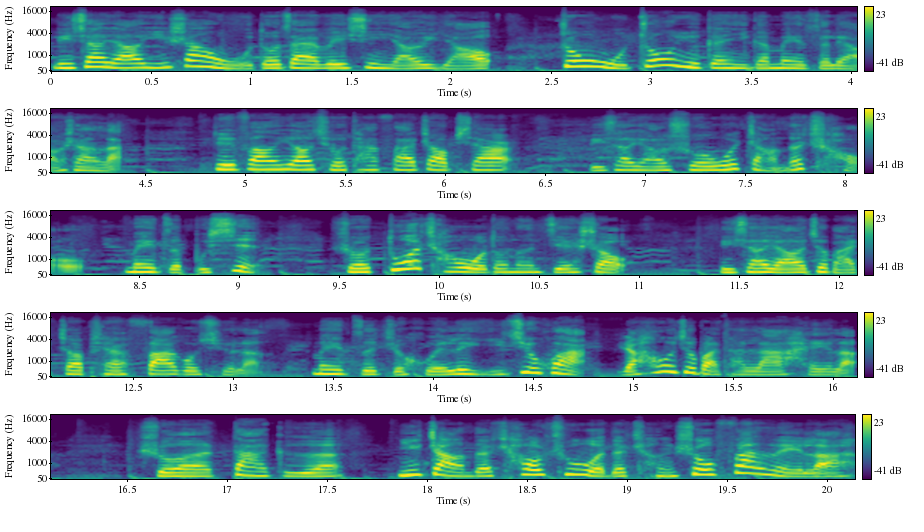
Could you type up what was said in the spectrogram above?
李逍遥一上午都在微信摇一摇，中午终于跟一个妹子聊上了，对方要求他发照片李逍遥说：“我长得丑。”妹子不信，说多丑我都能接受。李逍遥就把照片发过去了，妹子只回了一句话，然后就把他拉黑了。说大哥，你长得超出我的承受范围了。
